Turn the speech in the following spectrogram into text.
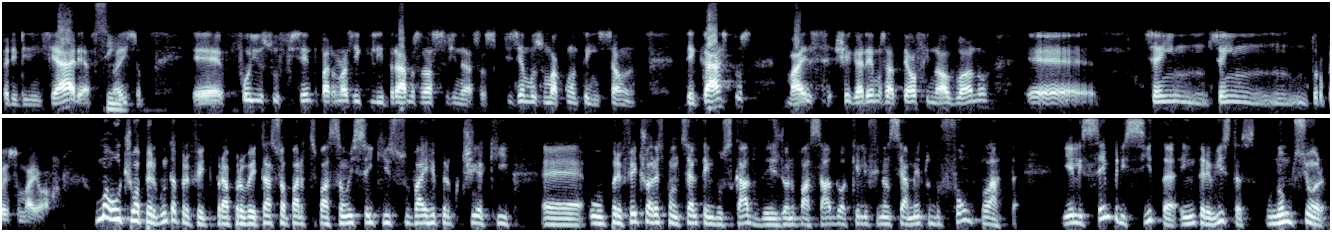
previdenciárias, Sim. é isso? é, foi o suficiente para nós equilibrarmos nossas finanças. Fizemos uma contenção de gastos, mas chegaremos até o final do ano é, sem, sem um, um tropeço maior. Uma última pergunta, prefeito, para aproveitar sua participação e sei que isso vai repercutir aqui. É, o prefeito Juarez Ponticelli tem buscado desde o ano passado aquele financiamento do Plata E ele sempre cita em entrevistas o nome do senhor.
